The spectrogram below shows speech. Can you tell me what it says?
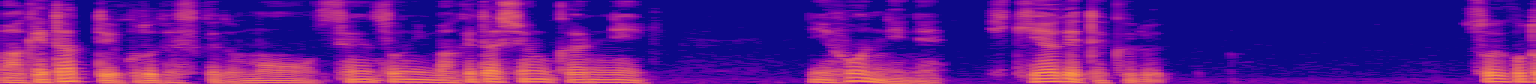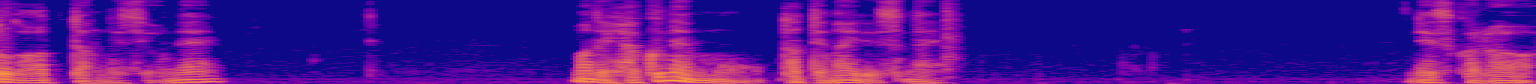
負けたっていうことですけども戦争に負けた瞬間に日本にね引き上げてくるそういうことがあったんですよね。まだ100年も経ってないですね。ですから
